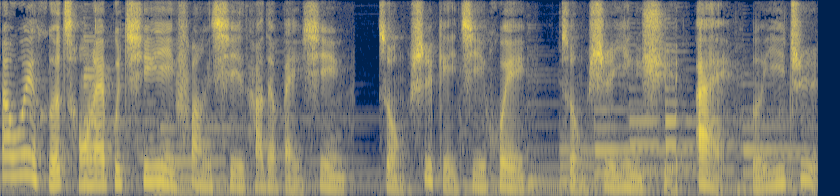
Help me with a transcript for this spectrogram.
他为何从来不轻易放弃他的百姓，总是给机会，总是应许爱和医治？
